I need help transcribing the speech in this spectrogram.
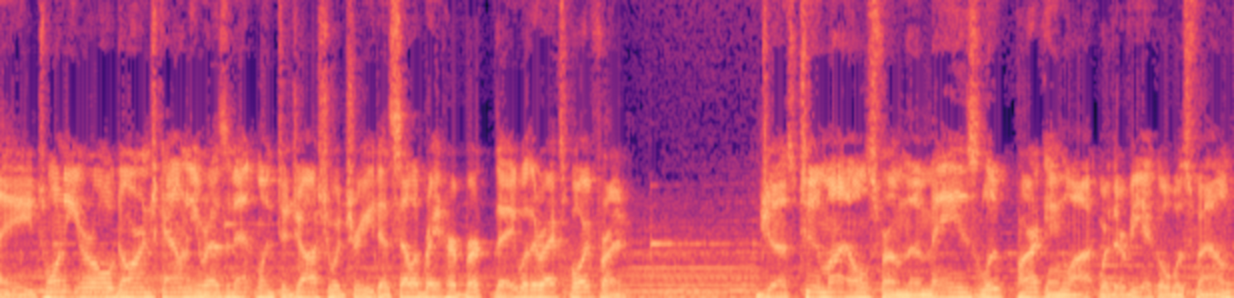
a 20 year old Orange County resident went to Joshua Tree to celebrate her birthday with her ex boyfriend. Just two miles from the Maze Loop parking lot where their vehicle was found,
